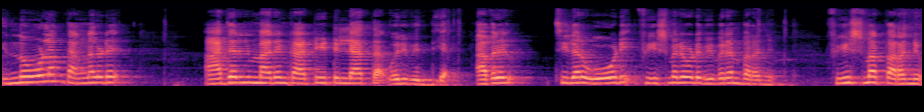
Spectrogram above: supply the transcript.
ഇന്നോളം തങ്ങളുടെ ആചാര്യന്മാരും കാട്ടിയിട്ടില്ലാത്ത ഒരു വിദ്യ. അവരിൽ ചിലർ ഓടി ഭീഷ്മരോട് വിവരം പറഞ്ഞു. ഭീഷ്മർ പറഞ്ഞു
